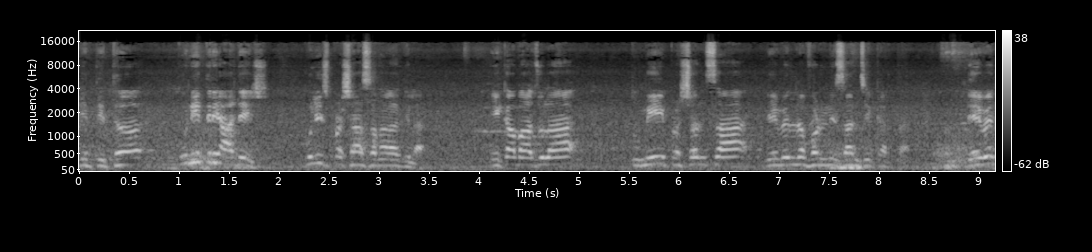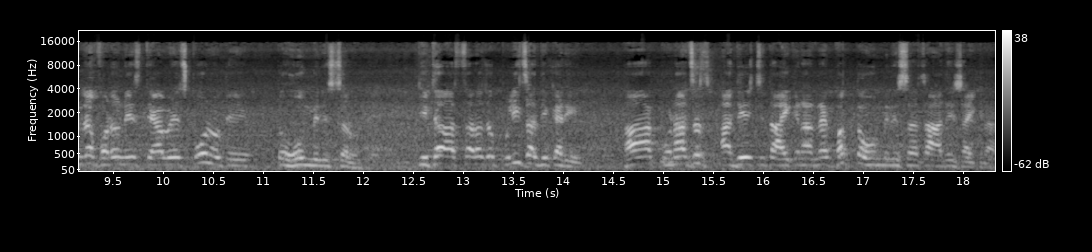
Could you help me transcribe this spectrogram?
की तिथं कुणीतरी आदेश पोलीस प्रशासनाला दिला. एका बाजूला तुम्ही प्रशंसा देवेंद्र फडणवीसांची करता. देवेंद्र फडणवीस त्यावेळेस कोण होते? तो होम मिनिस्टर होते. तिथं असताना जो पोलीस अधिकारी हा कोणाचाच आदेश तिथं ऐकणार नाही फक्त होम मिनिस्टरचा आदेश ऐकणार.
